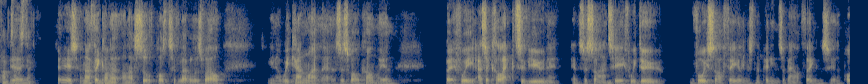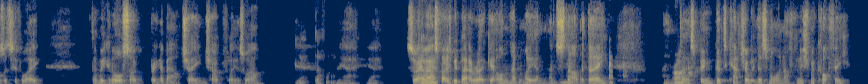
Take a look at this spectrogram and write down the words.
fantastic. It is, and I think mm. on a on a sort of positive level as well, you know, we can write letters as well, can't we? And but if we, as a collective unit in society, mm. if we do voice our feelings and opinions about things in a positive way, then we can also bring about change, hopefully, as well. Yeah, definitely. Yeah, yeah. So anyway, I yeah. suppose we better uh, get on, haven't we, and, and start the day. And Right. uh, it's been good to catch up with this morning. I'll finish my coffee,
